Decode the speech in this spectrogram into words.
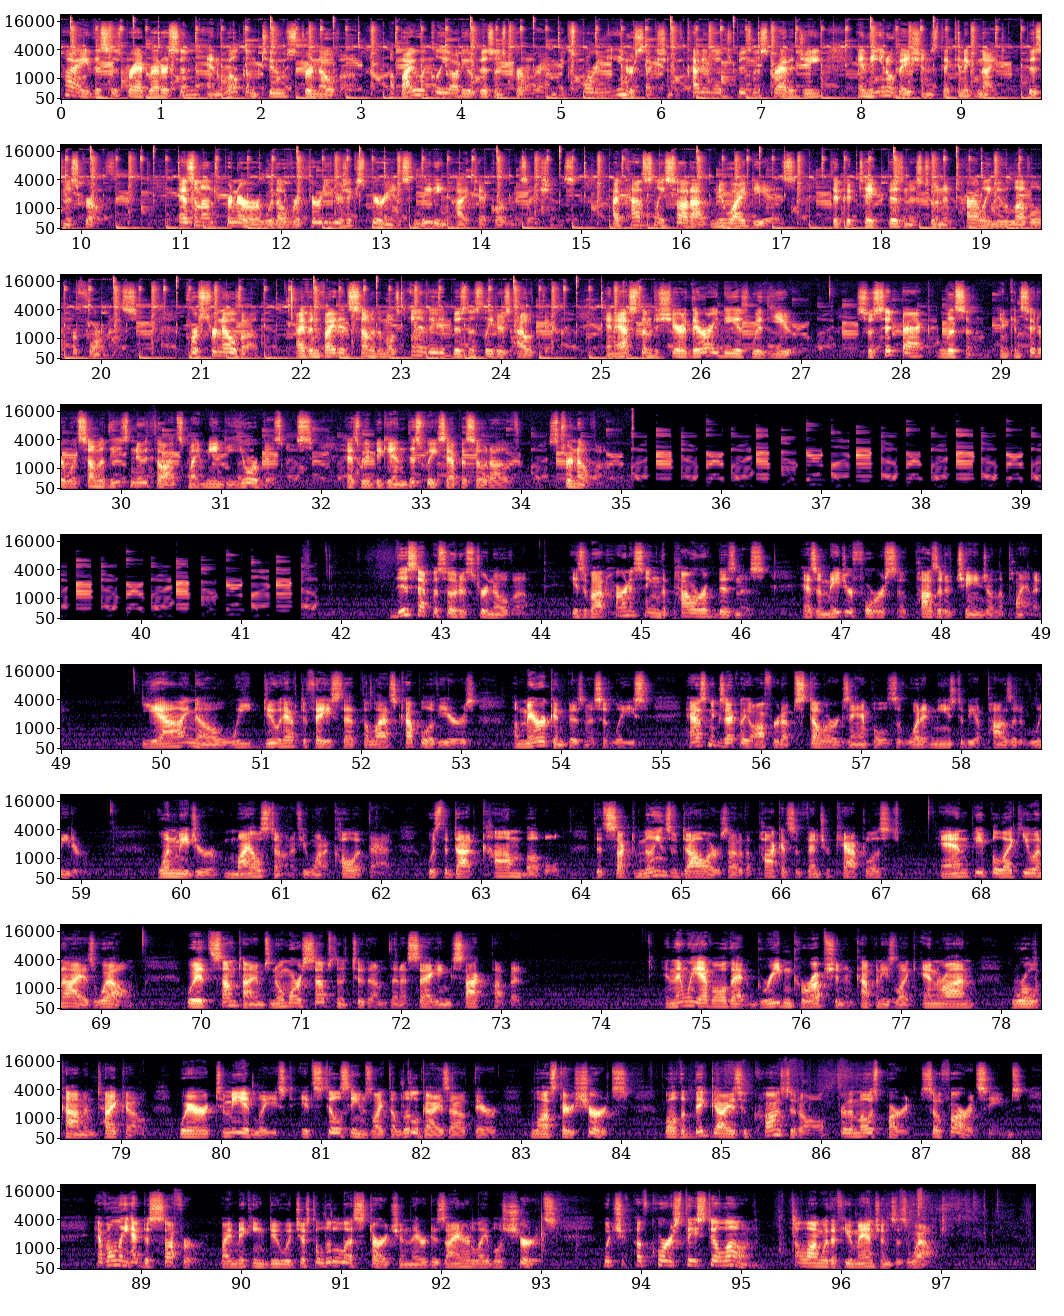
Hi, this is Brad Redderson, and welcome to Strenova, a biweekly audio business program exploring the intersection of cutting edge business strategy and the innovations that can ignite business growth. As an entrepreneur with over 30 years' experience leading high tech organizations, I've constantly sought out new ideas that could take business to an entirely new level of performance. For Strenova, I've invited some of the most innovative business leaders out there and asked them to share their ideas with you so sit back, listen, and consider what some of these new thoughts might mean to your business as we begin this week's episode of Strenova. This episode of Strenova is about harnessing the power of business as a major force of positive change on the planet. Yeah, I know, we do have to face that the last couple of years, American business at least, hasn't exactly offered up stellar examples of what it means to be a positive leader. One major milestone, if you want to call it that, was the dot com bubble that sucked millions of dollars out of the pockets of venture capitalists and people like you and I as well, with sometimes no more substance to them than a sagging sock puppet. And then we have all that greed and corruption in companies like Enron, WorldCom, and Tyco, where, to me at least, it still seems like the little guys out there lost their shirts while the big guys who caused it all, for the most part, so far it seems, have only had to suffer by making do with just a little less starch in their designer label shirts, which of course they still own, along with a few mansions as well.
